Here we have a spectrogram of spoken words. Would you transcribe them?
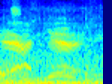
Yeah, get it.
